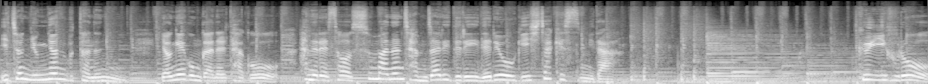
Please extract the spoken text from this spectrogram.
2006년부터는 영의 공간을 타고 하늘에서 수많은 잠자리들이 내려오기 시작했습니다. 그 이후로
